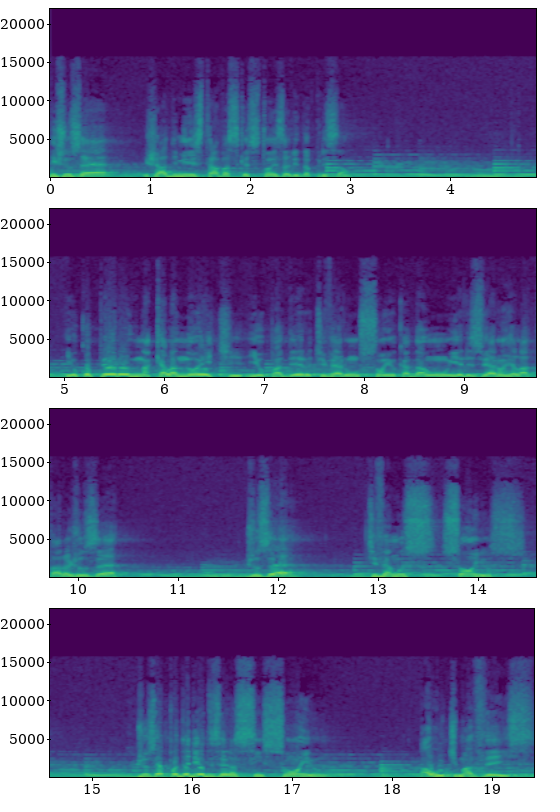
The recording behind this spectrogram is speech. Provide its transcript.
E José já administrava as questões ali da prisão. E o copeiro, naquela noite, e o padeiro tiveram um sonho cada um, e eles vieram relatar a José: José, tivemos sonhos. José poderia dizer assim: sonho. A última vez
